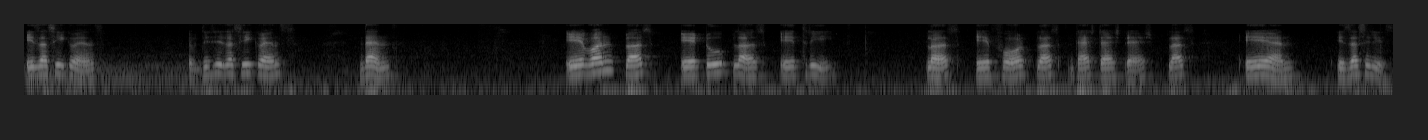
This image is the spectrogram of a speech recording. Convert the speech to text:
is a sequence. If this is a sequence then a1 plus a2 plus a3 plus a4 plus dash dash dash plus an is a series.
